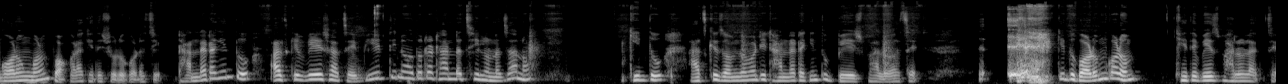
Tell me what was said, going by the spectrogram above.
গরম গরম পকোড়া খেতে শুরু করেছি। ঠান্ডাটা কিন্তু আজকে বেশ আছে। বিয়ের দিনে অতটা ঠান্ডা ছিল না, জানো? কিন্তু আজকে জমজমাটি ঠান্ডাটা কিন্তু বেশ ভালো আছে। কিন্তু গরম গরম খেতে বেশ ভালো লাগছে।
